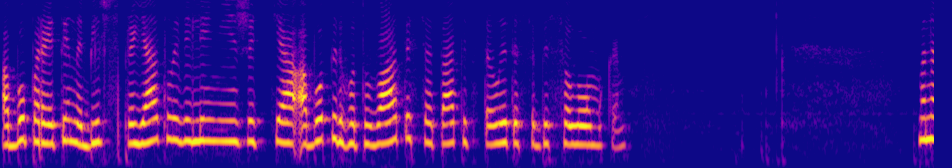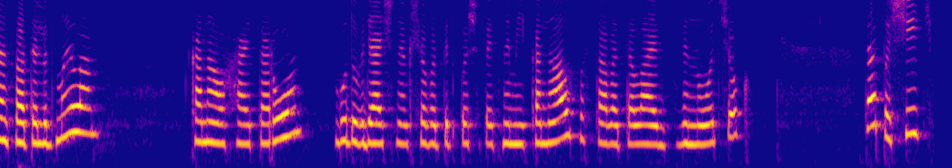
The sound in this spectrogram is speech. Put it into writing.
або перейти на більш сприятливі лінії життя, або підготуватися та підстелити собі соломки. Мене звати Людмила, канал Хай Таро. Буду вдячна, якщо ви підпишетесь на мій канал, поставите лайк, дзвіночок. Та пишіть,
